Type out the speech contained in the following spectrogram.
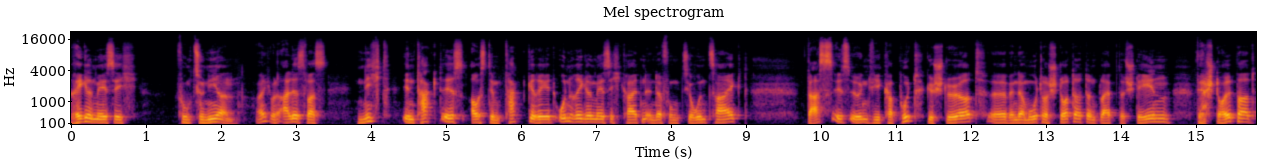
regelmäßig funktionieren. Und alles, was nicht intakt ist, aus dem Taktgerät Unregelmäßigkeiten in der Funktion zeigt, das ist irgendwie kaputt, gestört. Äh, wenn der Motor stottert, dann bleibt es stehen. Wer stolpert,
